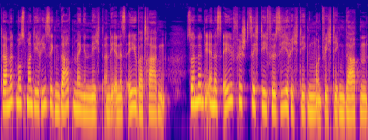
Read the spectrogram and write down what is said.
Damit muss man die riesigen Datenmengen nicht an die NSA übertragen, sondern die NSA fischt sich die für sie richtigen und wichtigen Daten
